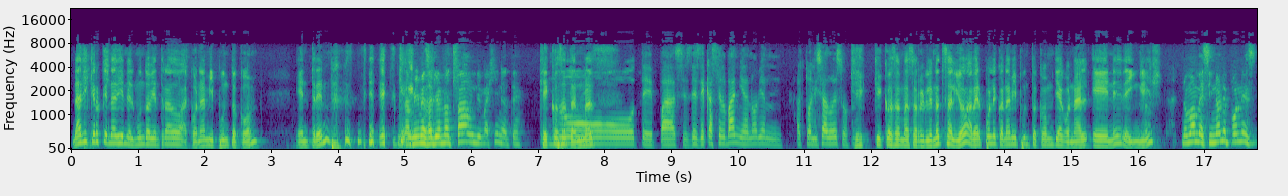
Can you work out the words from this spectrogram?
nadie, creo que nadie en el mundo había entrado a konami.com. Entren. Es que- A mí me salió not found, imagínate. qué cosa tan más. No te pases. Desde Castlevania no habían actualizado eso. Qué, qué cosa más horrible. ¿No te salió? A ver, ponle konami.com diagonal EN de English. No mames, si no le pones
